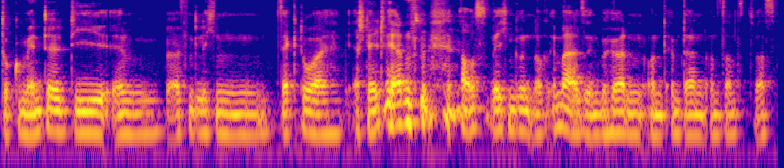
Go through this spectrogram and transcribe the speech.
Dokumente, die im öffentlichen Sektor erstellt werden, aus welchen Gründen auch immer, also in Behörden und Ämtern und sonst was,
